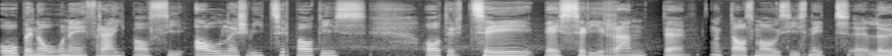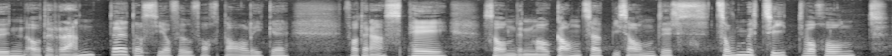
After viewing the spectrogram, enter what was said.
oben ohne Freipass in allen Schweizer Badis? Oder C, bessere Rente. Und das mal sind es nicht äh, Löhne oder Rente, das sind ja vielfach die Anliegen von der SP, sondern mal ganz etwas anderes. Die Sommerzeit, die kommt.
